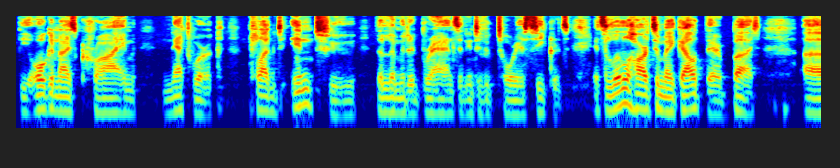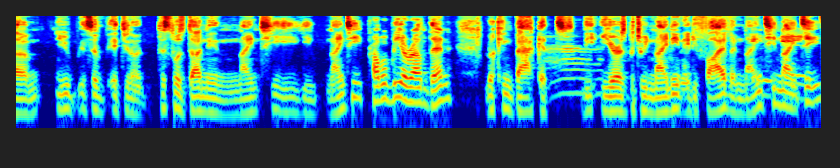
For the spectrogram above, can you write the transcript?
the organized crime network plugged into the limited brands and into Victoria's Secrets. It's a little hard to make out there, but um, you, it's a, it, you know, this was done in 1990, probably around then. Looking back at the Ah. years between 1985 and 1990,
